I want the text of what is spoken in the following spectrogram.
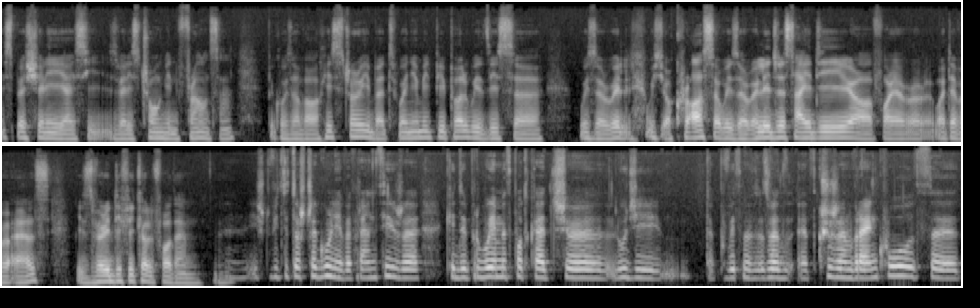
especially I see it's very strong in France huh, because of our history but when you meet people with this uh, with a with your cross or with a religious idea or forever whatever else it's very difficult for them Mm. I widzę to szczególnie we Francji, że kiedy próbujemy spotkać ludzi, tak powiedzmy, z, krzyżem w ręku, z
